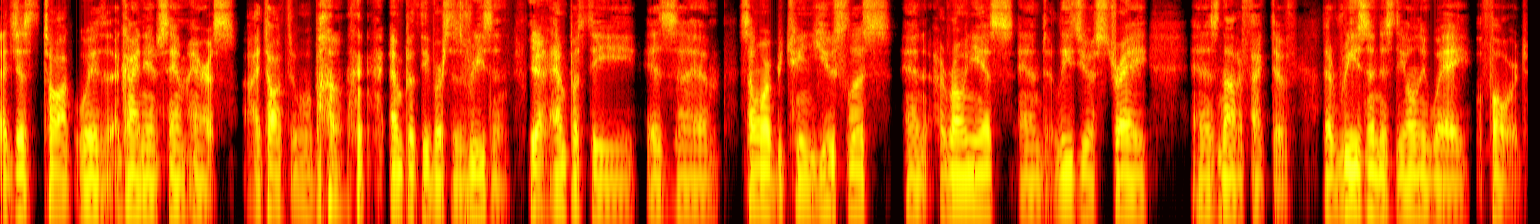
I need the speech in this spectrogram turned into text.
I just talked with a guy named Sam Harris. I talked to him about empathy versus reason. Yeah. Empathy is um, somewhere between useless and erroneous and leads you astray and is not effective. That reason is the only way forward.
